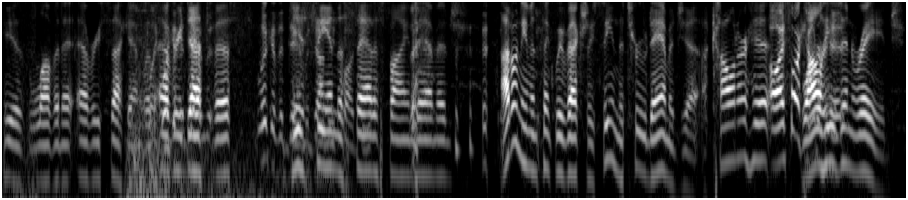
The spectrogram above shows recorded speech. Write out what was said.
he is loving it every second with like, every death fist. Look at the damage. He's seeing the punches. satisfying damage. I don't even think we've actually seen the true damage yet. A counter hit Oh, I saw a while he's hit. in rage.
